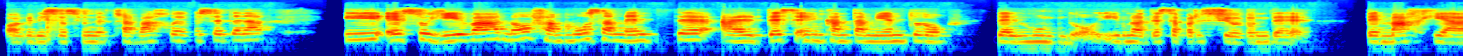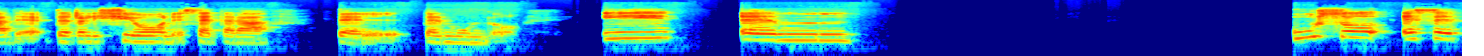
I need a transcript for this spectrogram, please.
organización de trabajo, etcétera. Y eso lleva, ¿no? Famosamente al desencantamiento del mundo y una desaparición de, magia, de, religión, etcétera, del, mundo. Y em, uso ese,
